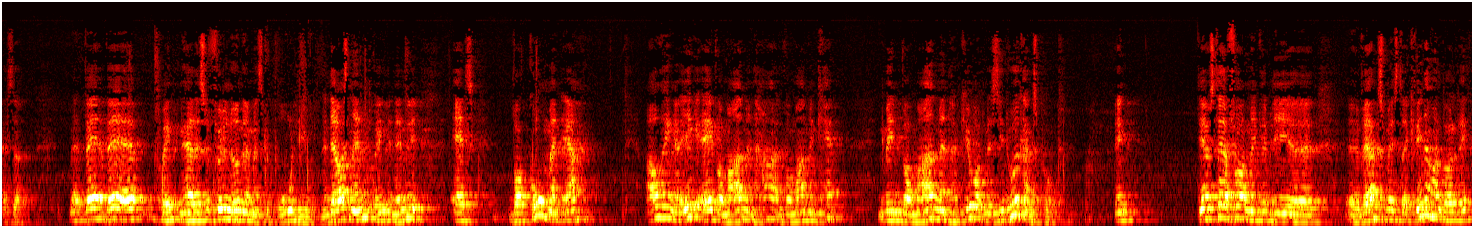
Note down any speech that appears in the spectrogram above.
Altså, hvad, hvad, hvad er pointen her? Det er selvfølgelig noget med, at man skal bruge livet. Men der er også en anden pointe, nemlig, at hvor god man er, afhænger ikke af, hvor meget man har, eller hvor meget man kan, men hvor meget man har gjort med sit udgangspunkt. Ikke? Det er også derfor, at man kan blive øh, øh verdensmester i kvindehåndbold, ikke?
